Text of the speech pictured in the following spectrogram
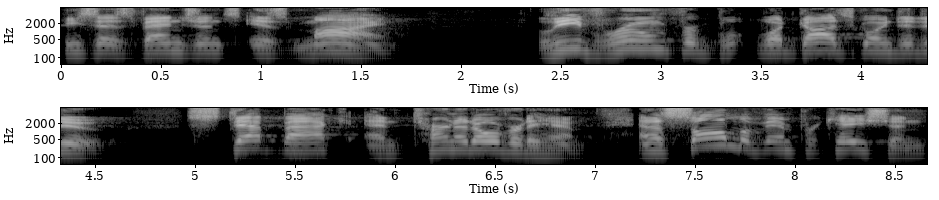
He says, Vengeance is mine. Leave room for what God's going to do. Step back and turn it over to Him. And a psalm of imprecation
